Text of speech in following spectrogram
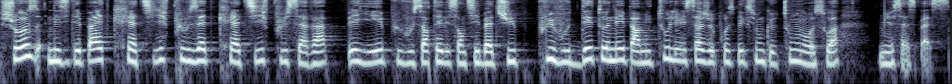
chose, n'hésitez pas à être créatif. Plus vous êtes créatif, plus ça va payer, plus vous sortez des sentiers battus, plus vous détonnez parmi tous les messages de prospection que tout le monde reçoit, mieux ça se passe.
